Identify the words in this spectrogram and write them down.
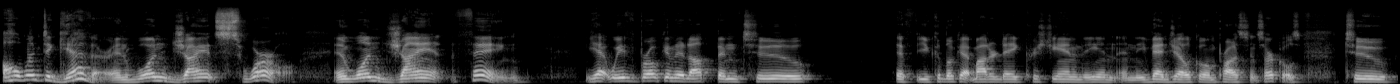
all went together in one giant swirl, in one giant thing. Yet we've broken it up into, if you could look at modern day Christianity and, and evangelical and Protestant circles, to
